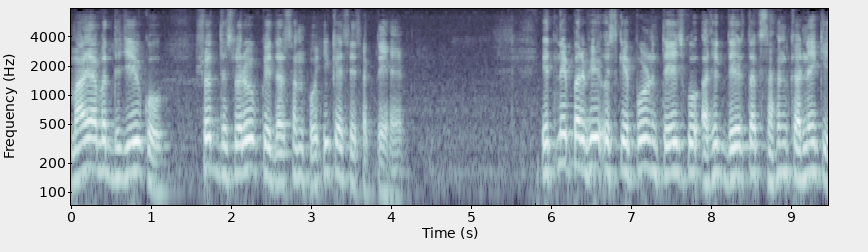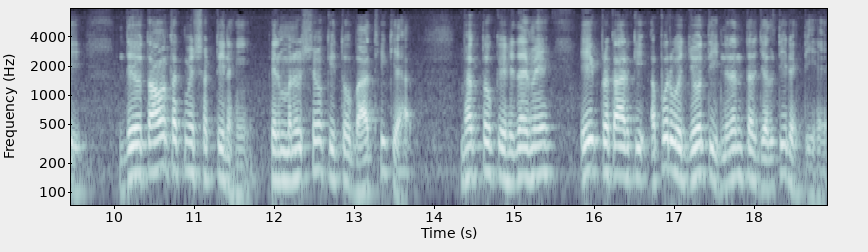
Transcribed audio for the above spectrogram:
मायाबद्ध जीव को शुद्ध स्वरूप के दर्शन हो ही कैसे सकते हैं? इतने पर भी उसके पूर्ण तेज को अधिक देर तक सहन करने की देवताओं तक में शक्ति नहीं। फिर मनुष्यों की तो बात ही क्या? भक्तों के हृदय में एक प्रकार की अपूर्व ज्योति निरंतर जलती रहती है।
